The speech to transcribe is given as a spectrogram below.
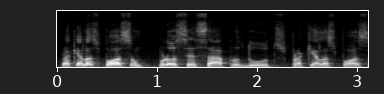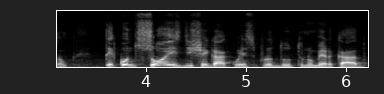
para que elas possam processar produtos, para que elas possam ter condições de chegar com esse produto no mercado.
